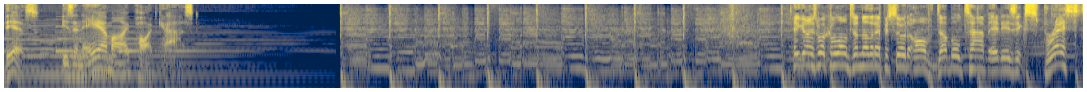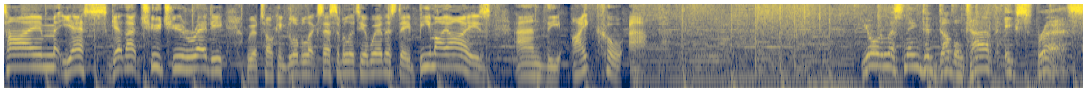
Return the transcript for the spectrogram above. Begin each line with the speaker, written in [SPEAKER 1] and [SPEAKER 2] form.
[SPEAKER 1] This is an AMI podcast.
[SPEAKER 2] Hey guys, welcome along to another episode of Double Tap. It is express time. Yes, get that choo choo ready. We are talking Global Accessibility Awareness Day, Be My Eyes, and the Aiko app.
[SPEAKER 3] You're listening to Double Tap Express,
